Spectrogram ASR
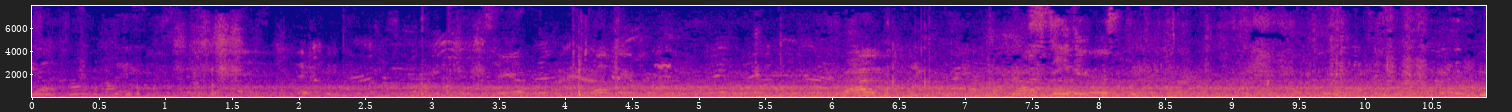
They're hiding over there! Let's protect their home! Yes, I'm not here. Turgusen!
